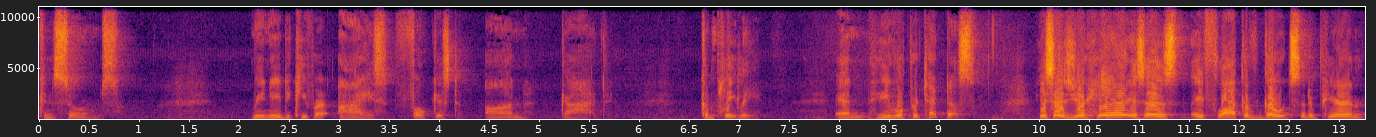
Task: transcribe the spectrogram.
consumes. We need to keep our eyes focused on God completely. And He will protect us. He says, Your hair is as a flock of goats that appear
